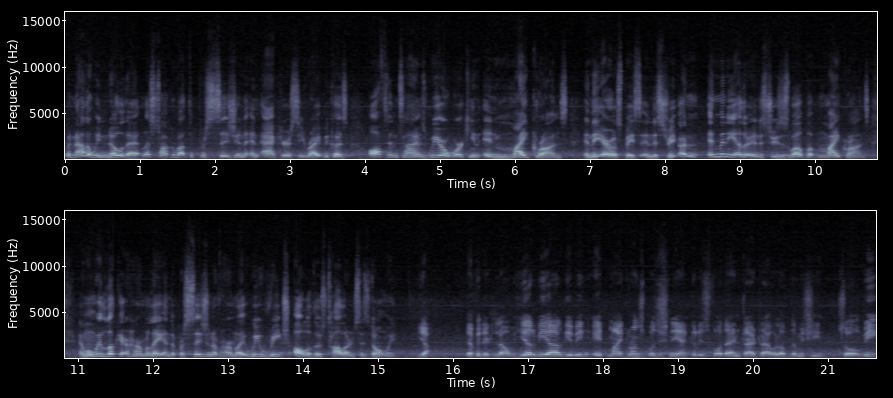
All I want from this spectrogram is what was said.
But now that we know that, let's talk about the precision and accuracy, right? Because oftentimes we are working in microns in the aerospace industry, and in many other industries as well, but microns. And when we look at Hermle and the precision of Hermle, we reach all of those tolerances, don't we? Yeah. Definitely. Now here we are giving 8 microns positioning accuracy for the entire travel of the machine. So we,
